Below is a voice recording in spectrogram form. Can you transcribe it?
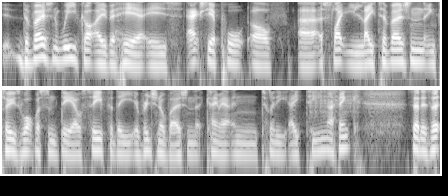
the version we've got over here is actually a port of uh, a slightly later version that includes what was some DLC for the original version that came out in 2018, I think. So there's a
